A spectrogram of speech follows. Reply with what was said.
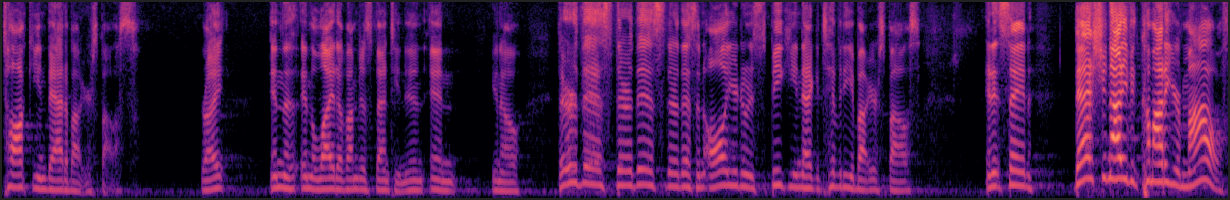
talking bad about your spouse, right? In the, in the light of, I'm just venting. And, and, you know, they're this, they're this, they're this, and all you're doing is speaking negativity about your spouse. And it's saying, that should not even come out of your mouth,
